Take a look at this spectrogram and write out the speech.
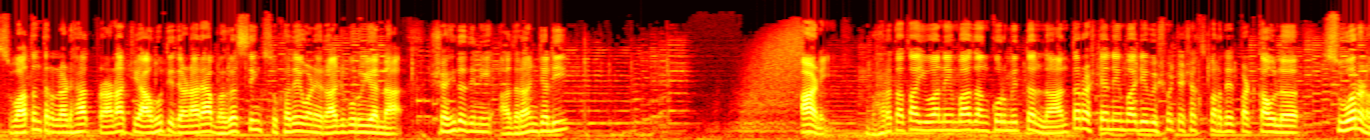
स्वातंत्र्य लढ्यात प्राणाची आहुती देणाऱ्या भगतसिंग सुखदेव आणि राजगुरू यांना शहीद दिनी आदरांजली. आणि भारताचा युवा नेमबाज अंकुर मित्तलनं आंतरराष्ट्रीय नेमबाजी विश्वचषक स्पर्धेत पटकावलं सुवर्ण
